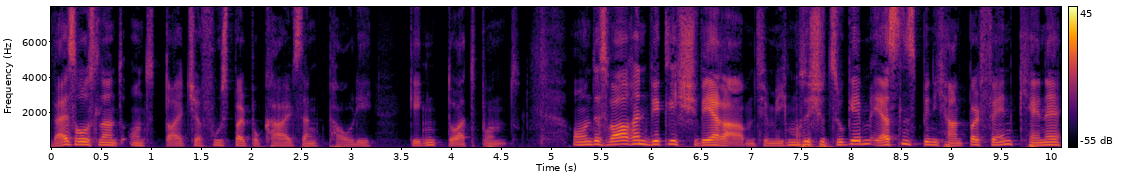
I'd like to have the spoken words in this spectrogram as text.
Weißrussland und Deutscher Fußballpokal St. Pauli gegen Dortmund. Und es war auch ein wirklich schwerer Abend für mich, muss ich schon zugeben. Erstens bin ich Handballfan, kenne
